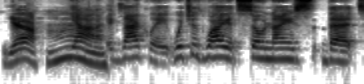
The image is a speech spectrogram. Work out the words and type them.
yeah. Mm. Yeah, exactly. Which is why it's so nice that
